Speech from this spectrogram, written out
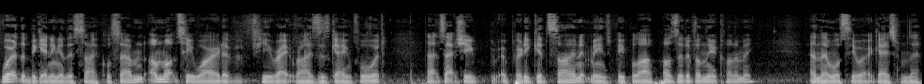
We're at the beginning of this cycle, so I'm, I'm not too worried of a few rate rises going forward. That's actually a pretty good sign. It means people are positive on the economy, and then we'll see where it goes from there.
